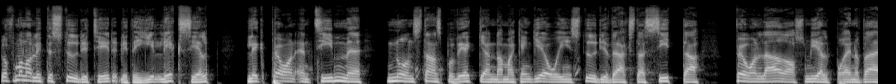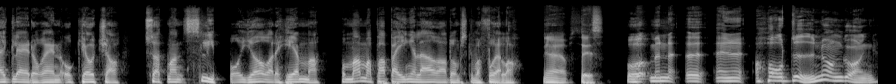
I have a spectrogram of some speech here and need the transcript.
Då får man ha lite studietid, lite läxhjälp. Lägg på en, en timme någonstans på veckan där man kan gå i en studieverkstad, sitta, få en lärare som hjälper en och vägleder en och coachar så att man slipper göra det hemma. För mamma och pappa är inga lärare, de ska vara föräldrar. Ja, precis. Och, men eh, eh, har du någon gång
